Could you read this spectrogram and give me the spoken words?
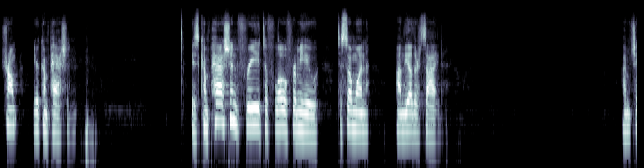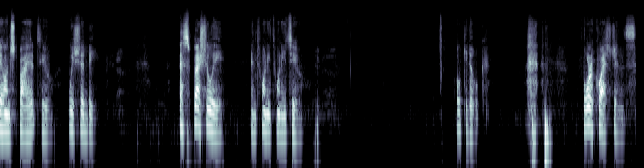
trump your compassion? Is compassion free to flow from you to someone on the other side? I'm challenged by it too. We should be, especially in 2022. Okie doke. Four questions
